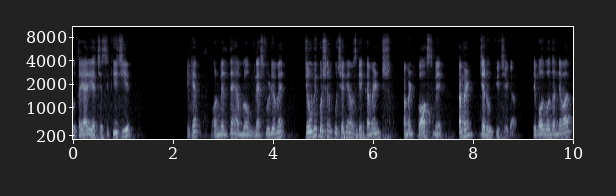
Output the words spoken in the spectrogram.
तो तैयारी अच्छे से कीजिए। ठीक है? और मिलते हैं हम लोग नेक्स्ट वीडियो में। जो भी क्वेश्चन पूछे गए उसके कमेंट कमेंट बॉक्स में कमेंट ज़रूर कीजिएगा। बहुत बहुत धन्यवाद।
